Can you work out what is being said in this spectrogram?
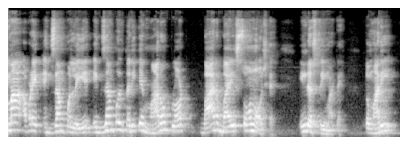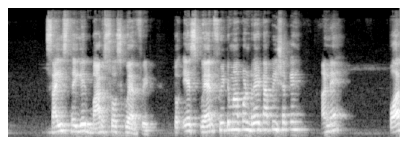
એમાં આપણે એક એક્ઝામ્પલ લઈએ. એક્ઝામ્પલ તરીકે મારો પ્લોટ બાર બાય સોનો છે ઇન્ડસ્ટ્રી માટે. તો મારી સાઇઝ થઈ ગઈ બારસો સ્ક્વેર ફીટ તો એ સ્ક્વેર ફીટમાં પણ રેટ આપી શકે અને પર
